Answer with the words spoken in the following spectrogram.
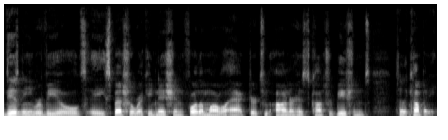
Disney reveals a special recognition for the Marvel actor to honor his contributions to the company.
